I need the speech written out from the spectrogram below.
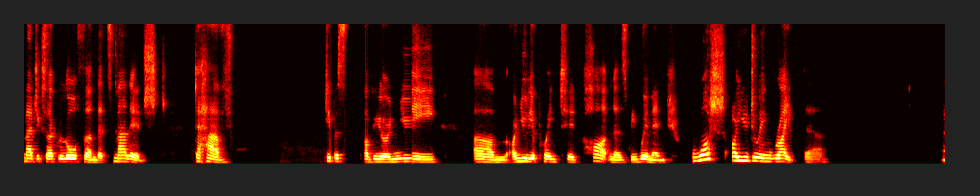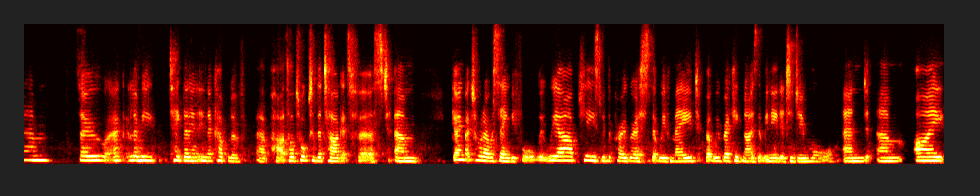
Magic Circle law firm that's managed to have 50% of your newly um, or newly appointed partners be women. What are you doing right there? Um, so uh, let me take that in, in a couple of uh, parts. I'll talk to the targets first. Um, going back to what I was saying before, we, we, are pleased with the progress that we've made, but we recognise that we needed to do more. And um, I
